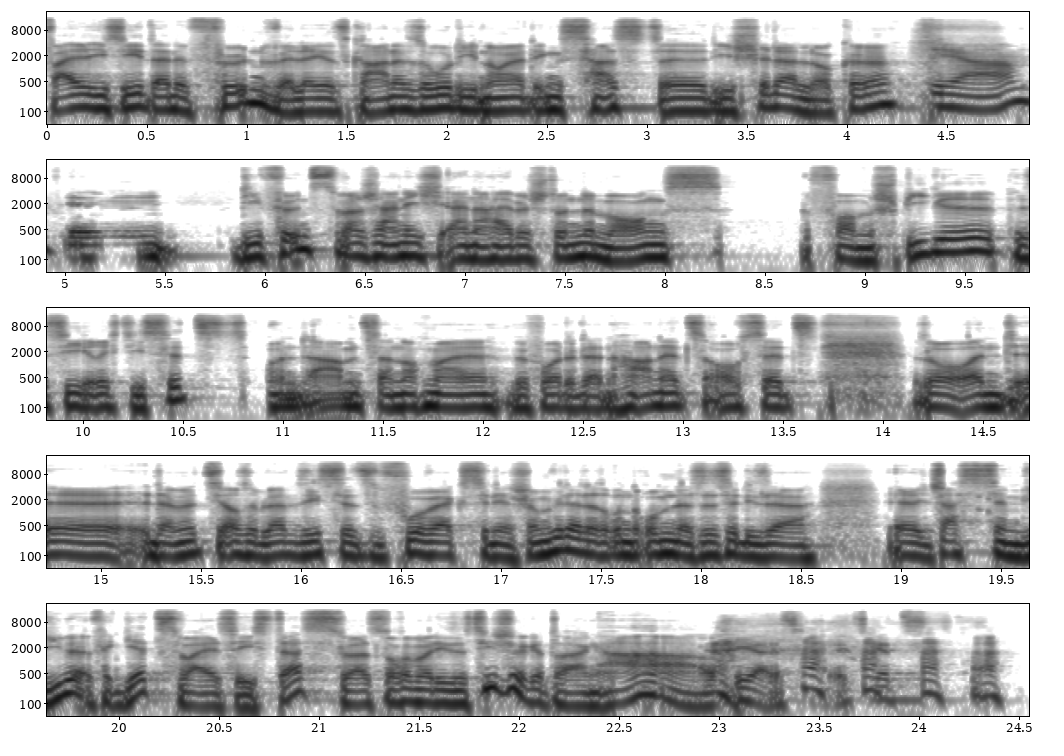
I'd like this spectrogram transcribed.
weil ich sehe deine Föhnwelle jetzt gerade so, die neuerdings hast, äh, die Schillerlocke. Ja. Ähm, die föhnst du wahrscheinlich eine halbe Stunde morgens vorm Spiegel, bis sie richtig sitzt und abends dann nochmal, bevor du dein Haarnetz aufsetzt. So, und äh, damit sie auch so bleibt, siehst du jetzt, fuhrwerkst du ja schon wieder da drin rum. Das ist ja dieser äh, Justin Bieber-Effekt. Jetzt weiß ich's. Das, du hast doch immer dieses T-Shirt getragen. Ah, okay, jetzt, jetzt, jetzt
